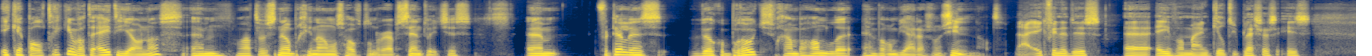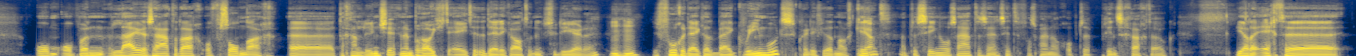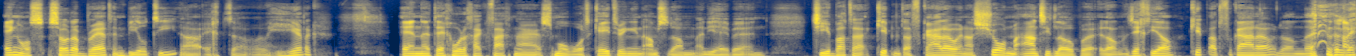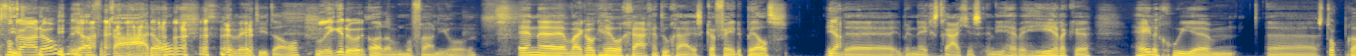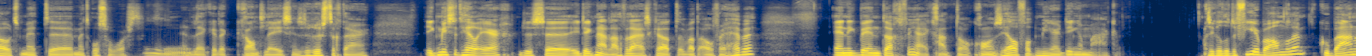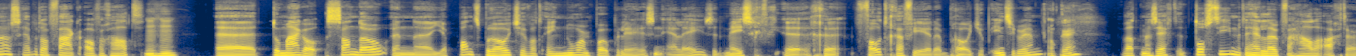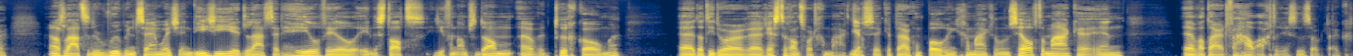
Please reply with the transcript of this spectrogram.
Ik heb al trek in wat te eten, Jonas. Ehm, laten we snel beginnen aan ons hoofdonderwerp sandwiches. Ehm, vertel eens welke broodjes we gaan behandelen en waarom jij daar zo'n zin in had. Nou, ik vind het dus, eh, een van mijn guilty pleasures is om op een luie zaterdag of zondag eh, te gaan lunchen en een broodje te eten. Dat deed ik al toen ik studeerde. Dus vroeger deed ik dat bij Greenwoods. Ik weet niet of je dat nog kent. Op de single zaten ze en zitten volgens mij nog op de Prinsgracht ook. Die hadden echt eh, Engels soda bread en BLT. Nou, echt eh, heerlijk. En tegenwoordig ga ik vaak naar Small World Catering in Amsterdam. En die hebben een ciabatta kip met avocado. En als Sean me aan ziet lopen, dan zegt hij al kip avocado. Dan, eh, dan weet hij. Avocado? Ja, avocado. dan weet hij het al. Lekker hoor. Oh, dat moet mevrouw niet horen. En eh, waar ik ook heel graag naartoe ga is Café de Pels. In Ja. de, ik ben negen straatjes. En die hebben heerlijke, hele goede ehm, eh, stokbrood met, eh met ossenworst. En lekker de krant lezen. En ze rustig daar. Ik mis het heel erg. Dus ik denk, nou, laten we daar eens wat over hebben. En ik ben dacht van, ja, ik ga het ook gewoon zelf wat meer dingen maken. Dus ik wilde de vier behandelen. Cubanos hebben we het al vaak over gehad. Mhm. Eh, Tomago Sando, een eh, Japans broodje wat enorm populair is in LA. is het meest ge- eh, gefotografeerde broodje op Instagram. Oké. Wat men zegt, een tosti met een heel leuk verhaal erachter. En als laatste de Reuben sandwich. En die zie je de laatste tijd heel veel in de stad, die van Amsterdam terugkomen. Eh, dat die door eh, restaurants wordt gemaakt. Ja. Dus ik heb daar ook een poging gemaakt om hem zelf te maken. En eh, wat daar het verhaal achter is. Dat is ook leuk.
